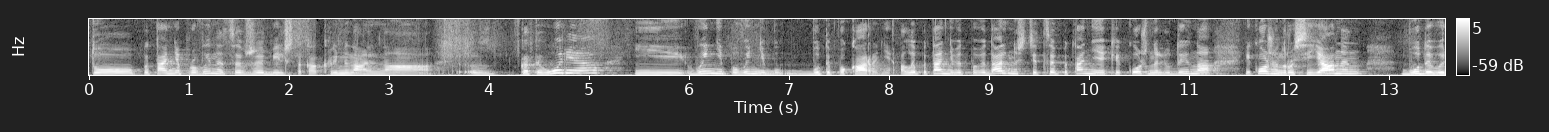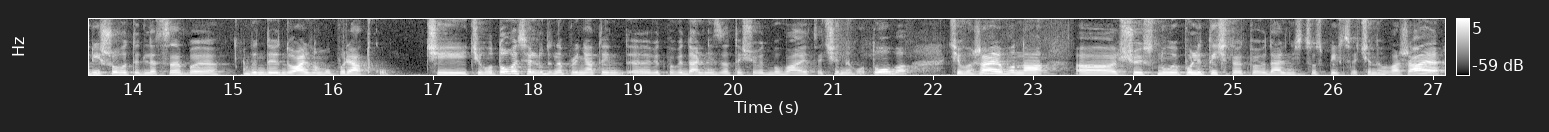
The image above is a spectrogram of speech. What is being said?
то питання провини це вже більш така кримінальна е, категорія, і винні повинні бути покарані. Але питання відповідальності це питання, яке кожна людина і кожен росіянин буде вирішувати для себе в індивідуальному порядку. Чи, чи готова ця людина прийняти е, відповідальність за те, що відбувається, чи не готова, чи вважає вона, е, що існує політична відповідальність в суспільстві, чи не вважає.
